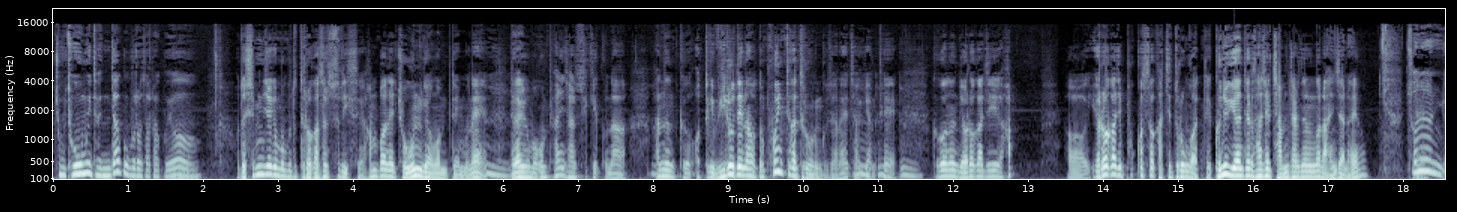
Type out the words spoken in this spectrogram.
좀 도움이 된다고 그러더라고요. 어떤 심리적인 부분도 들어갔을 수도 있어요. 한 번의 좋은 경험 때문에 음. 내가 이거 먹으면 편히 잘 수 있겠구나 하는 그 어떻게 위로되는 어떤 포인트가 들어오는 거잖아요. 자기한테. 음, 그거는 여러 가지 합, 어, 여러 가지 포커스가 같이 들어온 것 같아요. 근육 이완제로 사실 잠 잘 드는 건 아니잖아요. 저는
